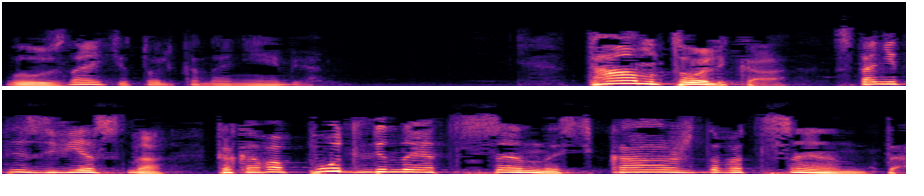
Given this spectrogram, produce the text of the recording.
вы узнаете только на небе. Там только станет известно, какова подлинная ценность каждого цента,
